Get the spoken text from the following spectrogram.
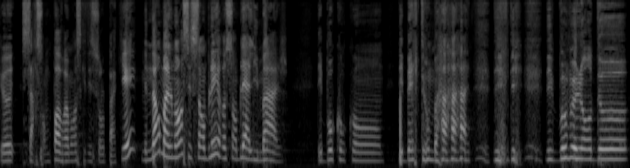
que ça ressemble pas vraiment à ce qui était sur le paquet. Mais normalement, c'est semblé ressembler à l'image. Des beaux concombres, des belles tomates, des, beaux melons d'eau,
